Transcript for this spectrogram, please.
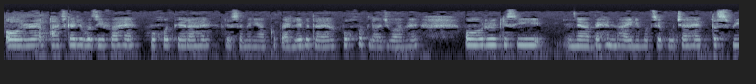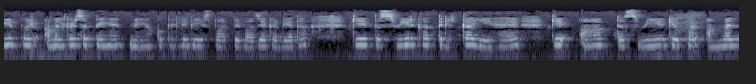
اور آج کا جو وظیفہ ہے، بہت پیارا ہے، جیسا میں نے آپ کو پہلے بتایا، بہت لاجواب ہے۔ اور کسی بہن بھائی نے مجھ سے پوچھا ہے، تصویر پر عمل کر سکتے ہیں؟ میں نے آپ کو پہلے بھی اس بات پہ واضح کر دیا تھا کہ تصویر کا طریقہ یہ ہے کہ آپ تصویر کے اوپر عمل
